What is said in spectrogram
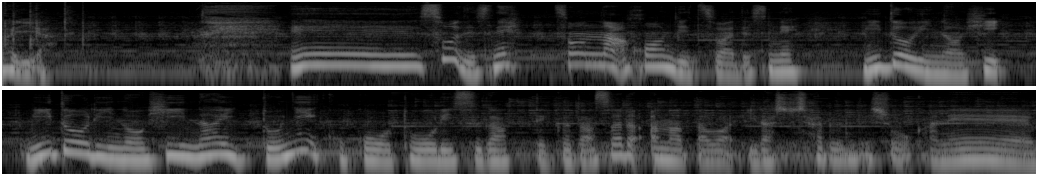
まあいいや。えー、そうですね。そんな本日はですね緑の日緑の日ナイトにここを通りすがってくださるあなたはいらっしゃるんでしょうかね。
